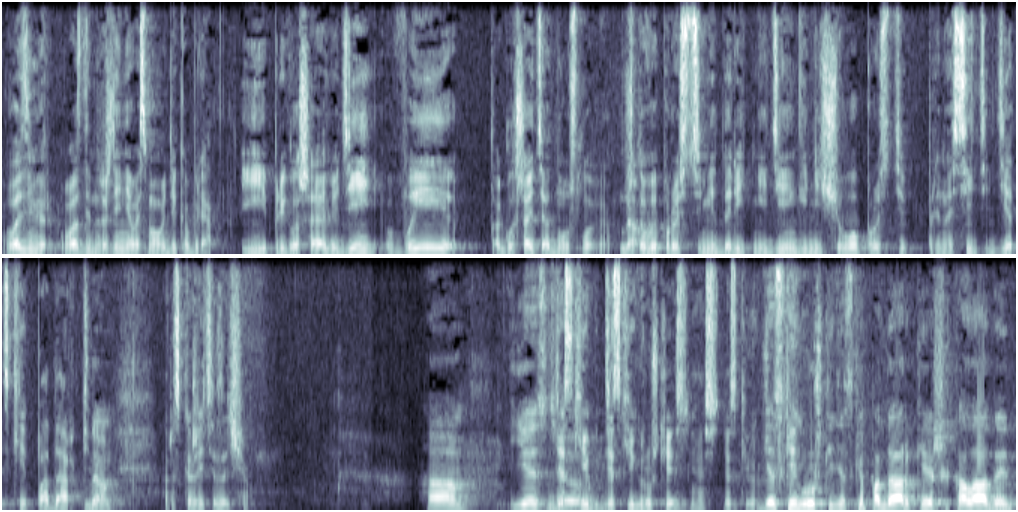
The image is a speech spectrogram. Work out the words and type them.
Владимир, у вас день рождения 8 декабря. И приглашая людей, вы оглашаете одно условие, Да. что вы просите не дарить ни деньги, ничего, просите приносить детские подарки. Да. Расскажите, зачем? А, есть э, Детские, детские игрушки, извиняюсь, детские игрушки. детские игрушки, детские подарки, шоколады.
